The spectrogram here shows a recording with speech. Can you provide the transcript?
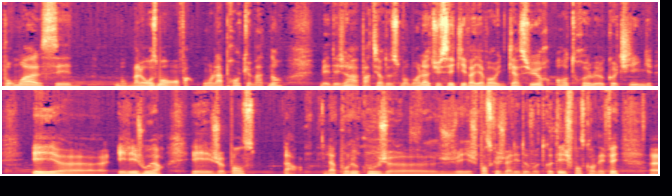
pour moi c'est bon malheureusement enfin on l'apprend que maintenant, mais déjà à partir de ce moment-là, tu sais qu'il va y avoir une cassure entre le coaching et, euh, et les joueurs. Et je pense alors là pour le coup je, pense que je vais aller de votre côté. Je pense qu'en effet euh,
